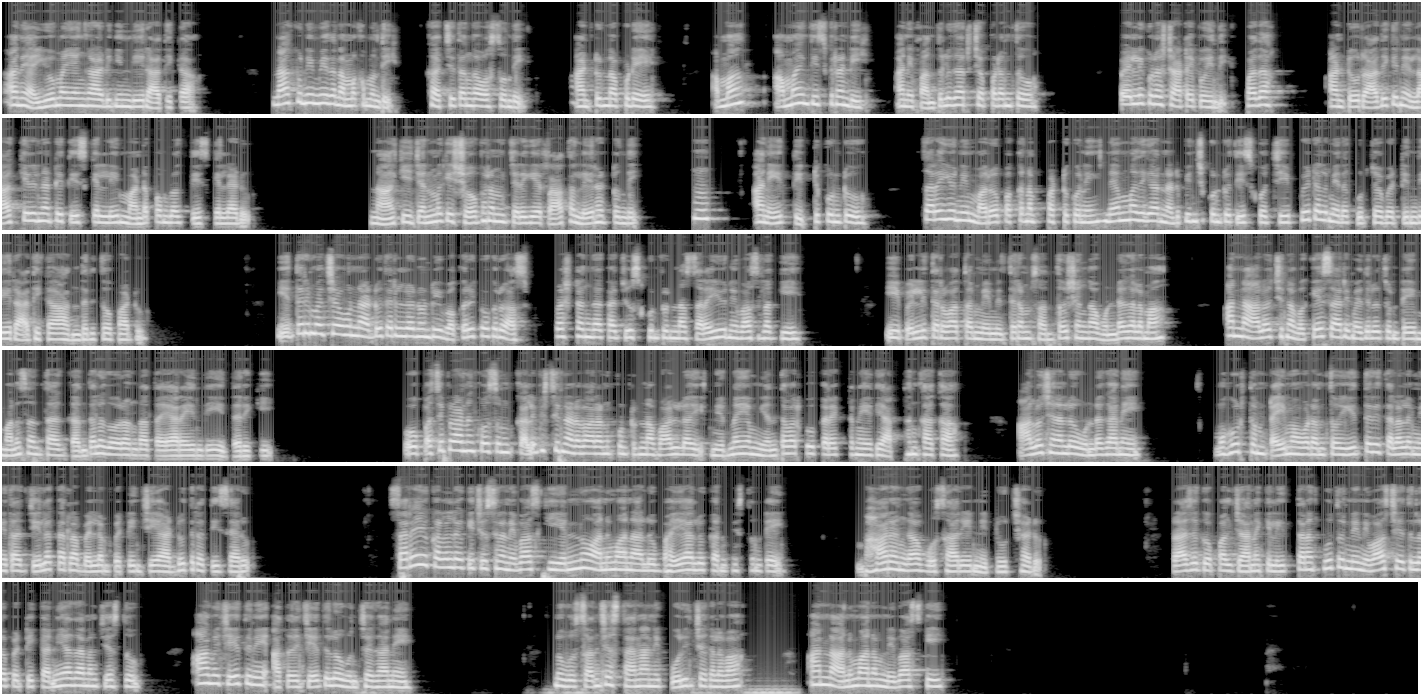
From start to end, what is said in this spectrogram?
అని అయోమయంగా అడిగింది రాధిక. నాకు నీ మీద నమ్మకం ఉంది. ఖచ్చితంగా వస్తుంది అంటున్నప్పుడే అమ్మా అమ్మాయిని తీసుకురండి అని పంతులు గారు చెప్పడంతో పెళ్ళి కూడా స్టార్ట్ అయిపోయింది. పద అంటూ రాధికని లాక్కెళ్ళినట్టే తీసుకెళ్ళి మండపంలోకి తీసుకెళ్ళాడు నాకీ జన్మకి శోభనం జరిగే రాత లేనట్టుంది. అని తిట్టుకుంటూ సరయుని మరో పక్కన పట్టుకుని నెమ్మదిగా నడిపించుకుంటూ తీసుకొచ్చి పీటల మీద కూర్చోబెట్టింది రాధిక అందరితో పాటు. ఇద్దరి మధ్య ఉన్న అడ్డుతెరల నుండి ఒకరికొకరు అస్పష్టంగా చూసుకుంటున్న సరయు నివాసులకి ఈ పెళ్ళి తర్వాత మేమిద్దరం సంతోషంగా ఉండగలమా? అన్న ఆలోచన ఒకేసారి మెదులుతుంటే మనసంతా గందరగోరంగా తయారైంది ఇద్దరికీ. ఓ పసిప్రాణం కోసం కలిపిసి నడవాలనుకుంటున్న వాళ్ళ నిర్ణయం ఎంతవరకు కరెక్ట్ అనేది అర్థం కాక ఆలోచనలో ఉండగానే ముహూర్తం టైం అవ్వడంతో ఇద్దరి తలల మీద జీలకర్ర బెల్లం పెట్టించి అడ్డుతెర తీశారు. సరయు కళ్ళలోకి చూసిన నివాస్కి ఎన్నో అనుమానాలు భయాలు కనిపిస్తుంటే భారంగా ఓసారి నిట్టూర్చాడు. రాజగోపాల్ జానకిలి తన కూతుర్ని నివాస్ చేతిలో పెట్టి కన్యాదానం చేస్తూ ఆమె చేతిని అతని చేతిలో ఉంచగానే నువ్వు సంధ్య స్థానాన్ని పూరించగలవా? అన్న అనుమానం నివాస్కి.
